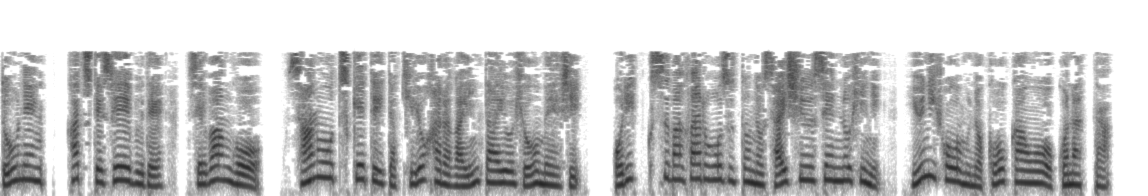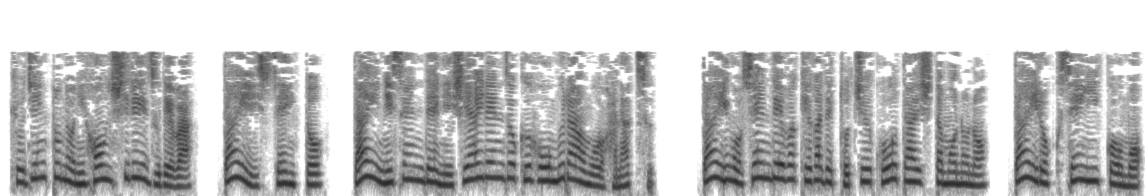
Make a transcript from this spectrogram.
同年、かつて西部で背番号3をつけていた清原が引退を表明し、オリックスバファローズとの最終戦の日にユニフォームの交換を行った。巨人との日本シリーズでは、第1戦と第2戦で2試合連続ホームランを放つ。第5戦では怪我で途中交代したものの、第6戦以降も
